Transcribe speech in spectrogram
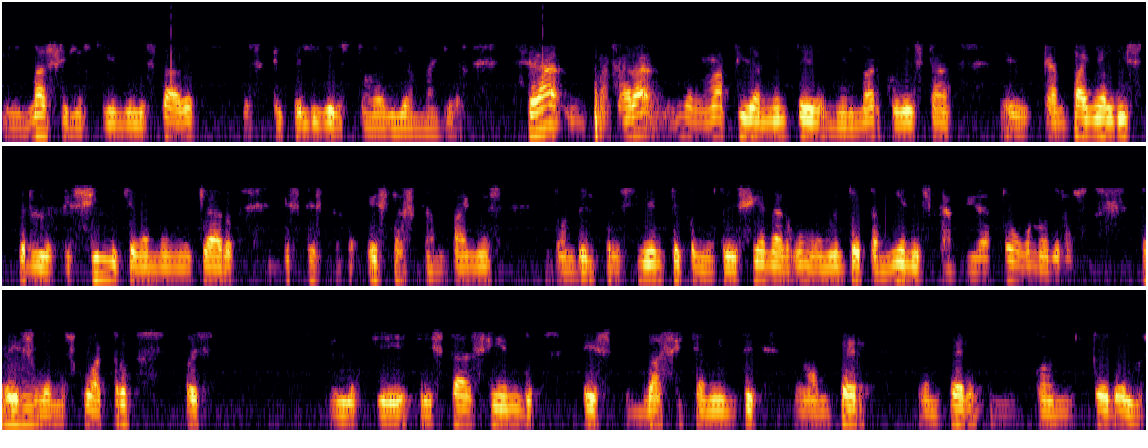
y más si los tiene el Estado, pues el peligro es todavía mayor. Será, pasará rápidamente en el marco de esta eh, campaña, Luis, pero lo que sí me queda muy claro es que estas campañas donde el presidente, como te decía en algún momento, también es candidato, uno de los tres o de los cuatro, pues lo que está haciendo es básicamente romper romper con todos los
